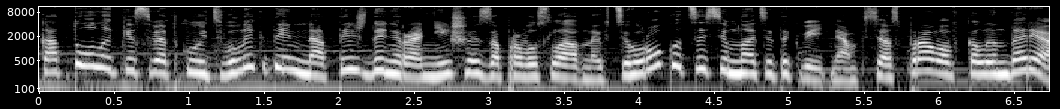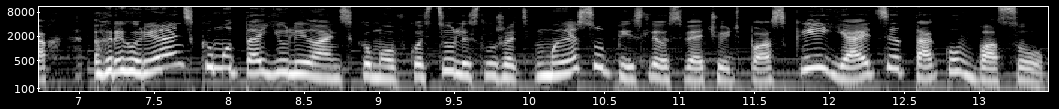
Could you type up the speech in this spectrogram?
Католики святкують Великдень на тиждень раніше за православних. Цього року це 17 квітня. Вся справа в календарях григоріанському та юліанському. В костюлі служать месу, після освячують паски, яйця та ковбасу.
